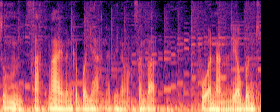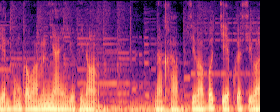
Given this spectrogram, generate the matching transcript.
ซุ่มสักไล่เป็นกับบยานนะพี่น้องสำหรับผู้อนันต์เหลียวเบิ่งเข็มผมก็ว่ามันใหญ่อยู่พี่น้องนะครับสิว่าบ่เจ็บกับสิว่า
